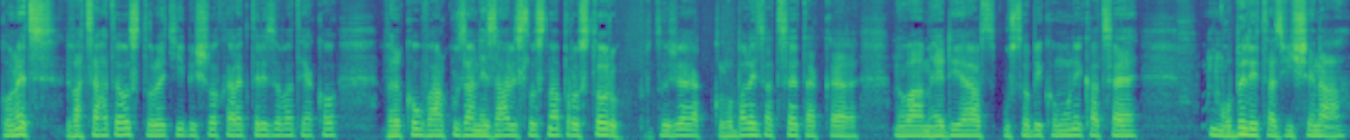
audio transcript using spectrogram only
konec 20. století by šlo charakterizovat jako velkou válku za nezávislost na prostoru, protože jak globalizace, tak eh, nová média, způsoby komunikace, mobilita zvýšená,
